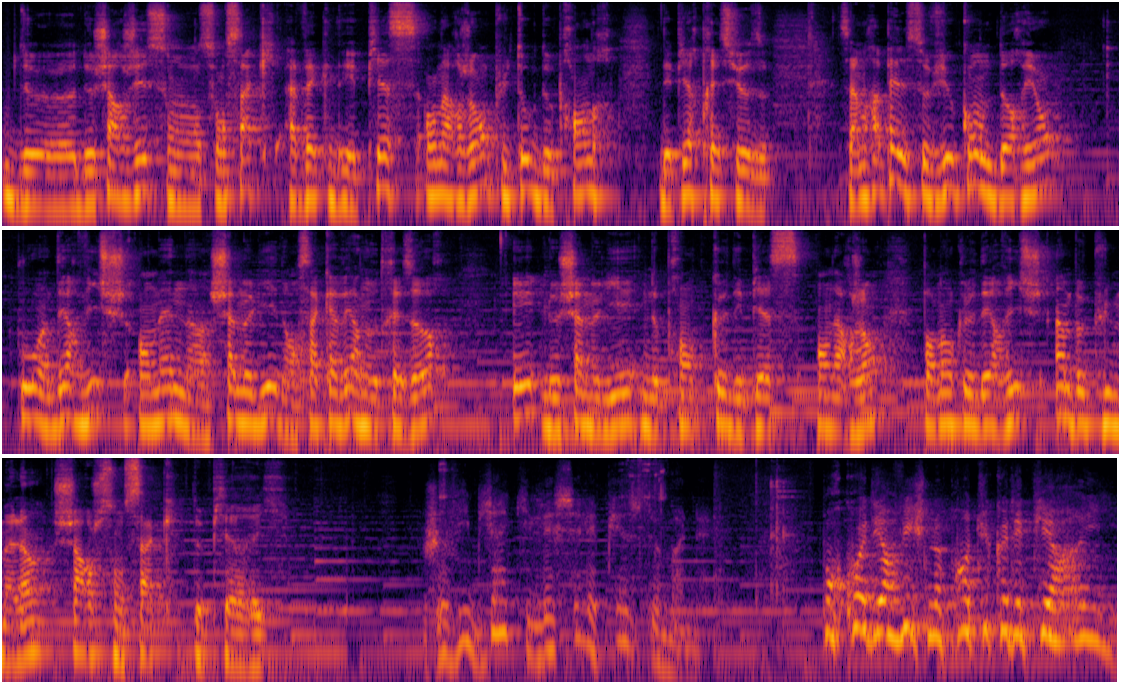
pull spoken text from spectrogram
de, charger son, sac avec des pièces en argent plutôt que de prendre des pierres précieuses. Ça me rappelle ce vieux conte d'Orient où un derviche emmène un chamelier dans sa caverne au trésor et le chamelier ne prend que des pièces en argent pendant que le derviche, un peu plus malin, charge son sac de pierreries. Je vis bien qu'il laissait les pièces de monnaie. Pourquoi, derviche, ne prends-tu que des pierreries?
